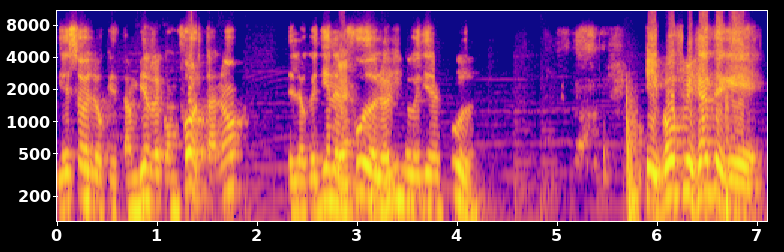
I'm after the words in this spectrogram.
eso es lo que también reconforta, ¿no? De lo que tiene el fútbol, lo lindo que tiene el fútbol. Y vos fíjate que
